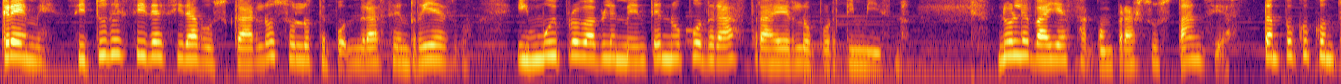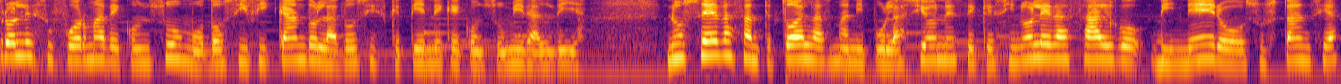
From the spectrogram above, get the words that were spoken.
Créeme, si tú decides ir a buscarlo, solo te pondrás en riesgo y muy probablemente no podrás traerlo por ti misma. No le vayas a comprar sustancias, tampoco controles su forma de consumo, dosificando la dosis que tiene que consumir al día. No cedas ante todas las manipulaciones de que si no le das algo, dinero o sustancia,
